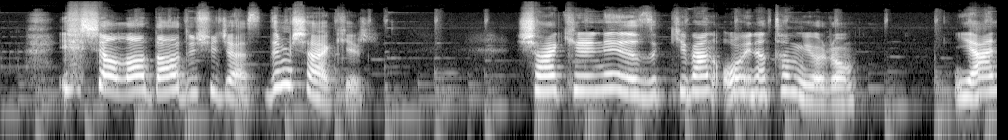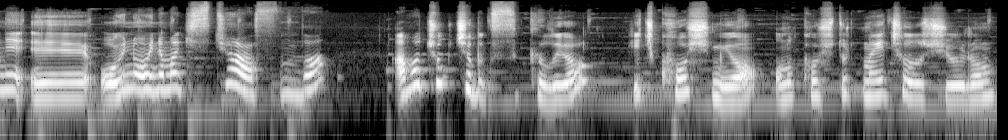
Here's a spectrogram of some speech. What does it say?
İnşallah daha düşeceğiz. Değil mi Şakir? Şakir'i ne yazık ki ben oynatamıyorum. Yani e, oyun oynamak istiyor aslında. Ama çok çabuk sıkılıyor. Hiç koşmuyor. Onu koşturtmaya çalışıyorum.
